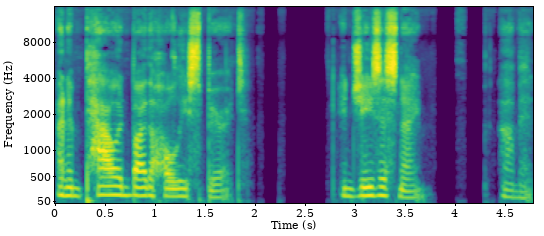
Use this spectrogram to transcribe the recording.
and empowered by the Holy Spirit. In Jesus' name. Amen.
